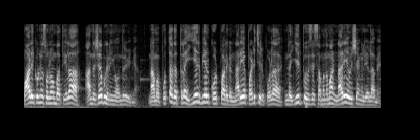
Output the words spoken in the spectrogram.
மாலிகுல்னு சொல்லுவோம் பார்த்தீங்களா அந்த ஷேப்புக்கு நீங்கள் வந்துடுவீங்க நம்ம புத்தகத்தில் இயற்பியல் கோட்பாடுகள் நிறைய படிச்சிருப்போல இந்த ஈர்ப்பு விசை சம்மந்தமாக நிறைய விஷயங்கள் எல்லாமே.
